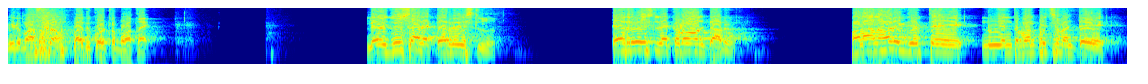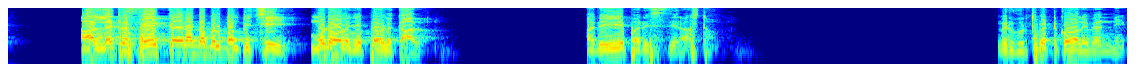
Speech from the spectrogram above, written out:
వీడు మాత్రం పది కోట్లు పోతాయి. నేను చూశాను టెర్రరిస్టులు. టెర్రరిస్టులు ఎక్కడో ఉంటారు. పలానాడికి చెప్తే నువ్వు ఇంత పంపించమంటే ఆ లెటర్ ఫేక్ అయినా డబ్బులు పంపించి మూడో వాళ్ళు చెప్పేవాళ్ళు కాదు. అదే పరిస్థితి రాష్ట్రం. మీరు గుర్తుపెట్టుకోవాలి ఇవన్నీ.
